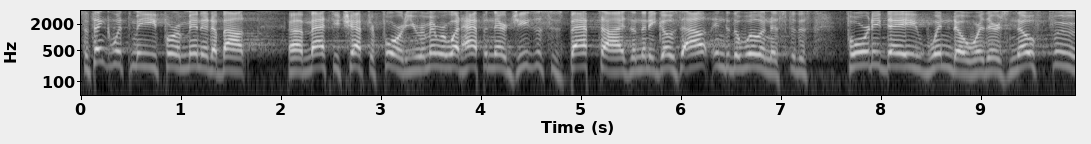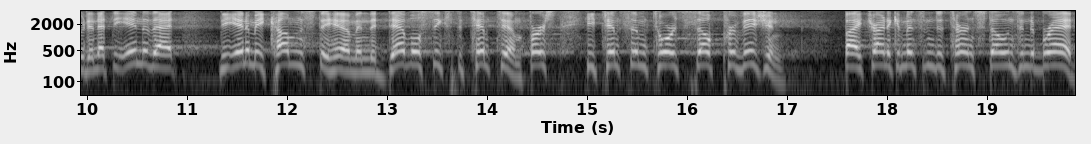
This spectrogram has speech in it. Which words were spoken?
So think with me for a minute about uh, Matthew chapter 4. Do you remember what happened there? Jesus is baptized and then he goes out into the wilderness for this 40 day window where there's no food. And at the end of that, the enemy comes to him and the devil seeks to tempt him. First, he tempts him towards self provision by trying to convince him to turn stones into bread.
